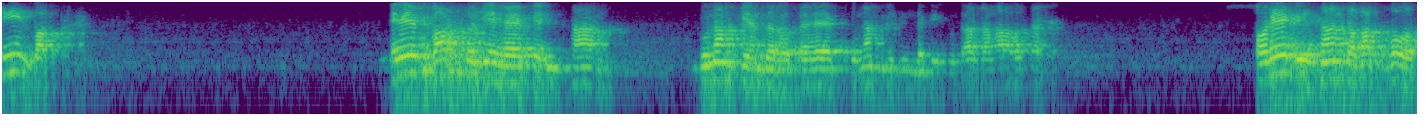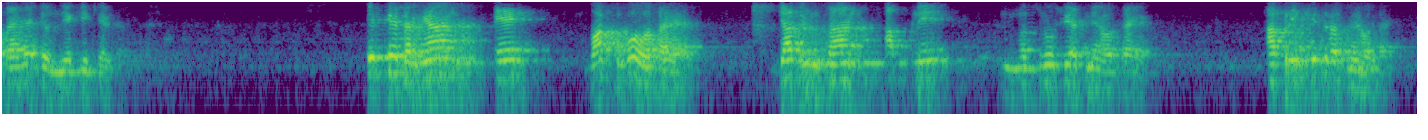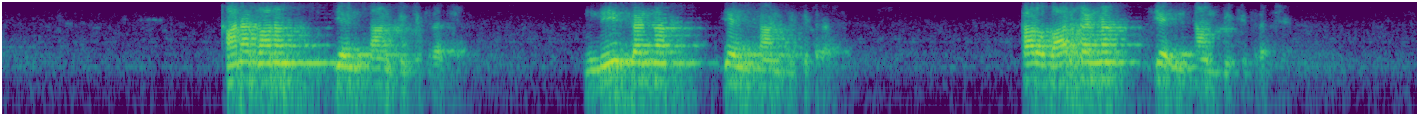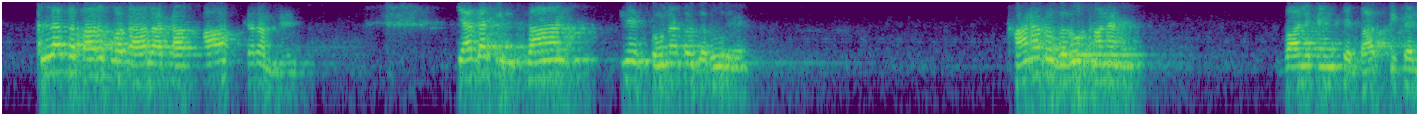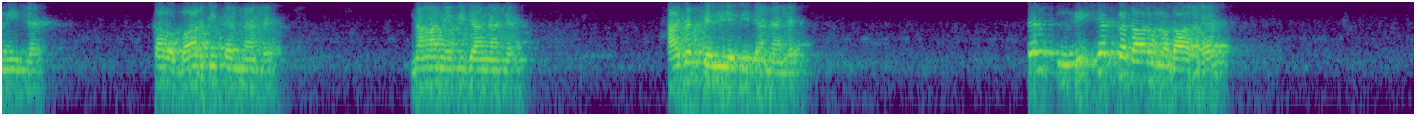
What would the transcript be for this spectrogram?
تین وقت ہیں۔ ایک وقت تو یہ ہے کہ انسان گناہ کے اندر ہوتا ہے، گناہ میں زندگی گزار رہا ہوتا ہے۔ اور ایک انسان کا وقت وہ ہوتا ہے جو نیکی کے اندر ہوتا ہے۔ اس کے درمیان ایک وقت وہ ہوتا ہے جب انسان اپنی مصروفیت میں ہوتا ہے، اپنی فطرت میں ہوتا ہے، کھانا کھانا یہ انسان کی فطرت ہے، نیند کرنا یہ انسان کی فطرت ہے، کاروبار کرنا یہ انسان کی فطرت ہے۔ اللہ تبارک و تعالیٰ کا خاص کرم ہے کہ اگر انسان نے سونا تو ضرور ہے۔ کھانا تو ضرور کھانا ہے۔ والدین سے بات بھی کرنی ہے۔ کاروبار بھی کرنا ہے۔ نہانے بھی جانا ہے۔ حاجت کے لیے بھی جانا ہے۔ صرف نیچت کا دار و مدار ہے۔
